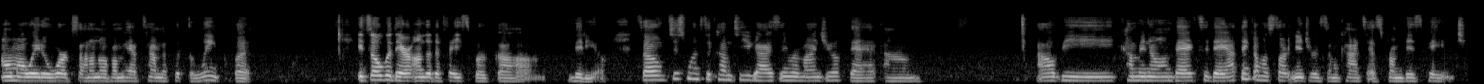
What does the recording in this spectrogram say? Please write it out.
on my way to work so I don't know if I'm gonna have time to put the link but it's over there under the Facebook uh, video so just wanted to come to you guys and remind you of that um, I'll be coming on back today. I think I'm going to start entering some contests from this page.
